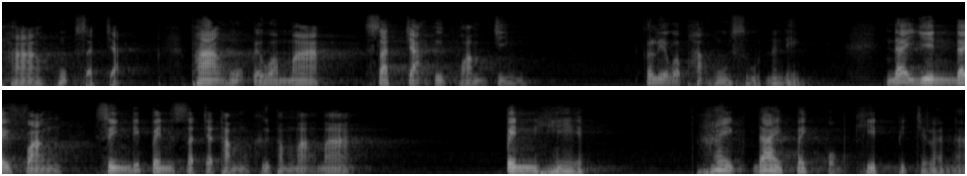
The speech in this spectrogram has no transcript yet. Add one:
พาหุสัจจะพาหุแปลว่ามาก สัจจะคือความจริง ก็เรียกว่าพระหูสูตรนั่นเอง ได้ยินได้ฟังสิ่งที่เป็นสัจธรรมคือธรรมะมาก เป็นเหตุให้ได้ไปขบคิดพิจารณา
